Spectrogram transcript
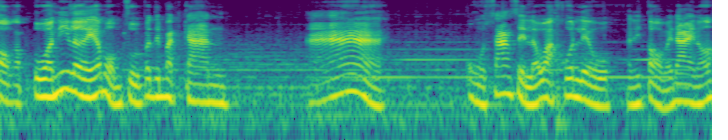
ต่อกับตัวนี่เลยครับผมศูนย์ปฏิบัติการ อ่า โอ้โห สร้างเสร็จแล้วว่ะโคตรเร็ว อันนี้ต่อไม่ได้เนาะ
